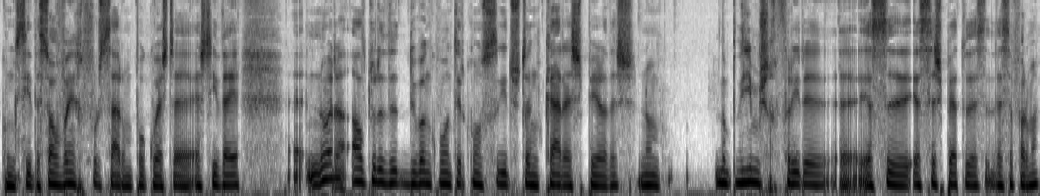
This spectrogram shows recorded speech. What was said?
conhecida só vem reforçar um pouco esta, esta ideia. Não era a altura de, de o Banco Bom ter conseguido estancar as perdas? Não, não podíamos referir a, a esse, esse aspecto dessa, dessa forma?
